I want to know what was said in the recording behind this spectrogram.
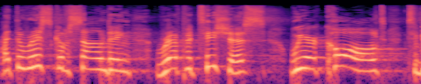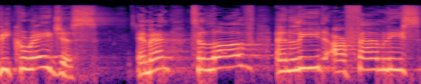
at the risk of sounding repetitious, we are called to be courageous. Amen. To love and lead our families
